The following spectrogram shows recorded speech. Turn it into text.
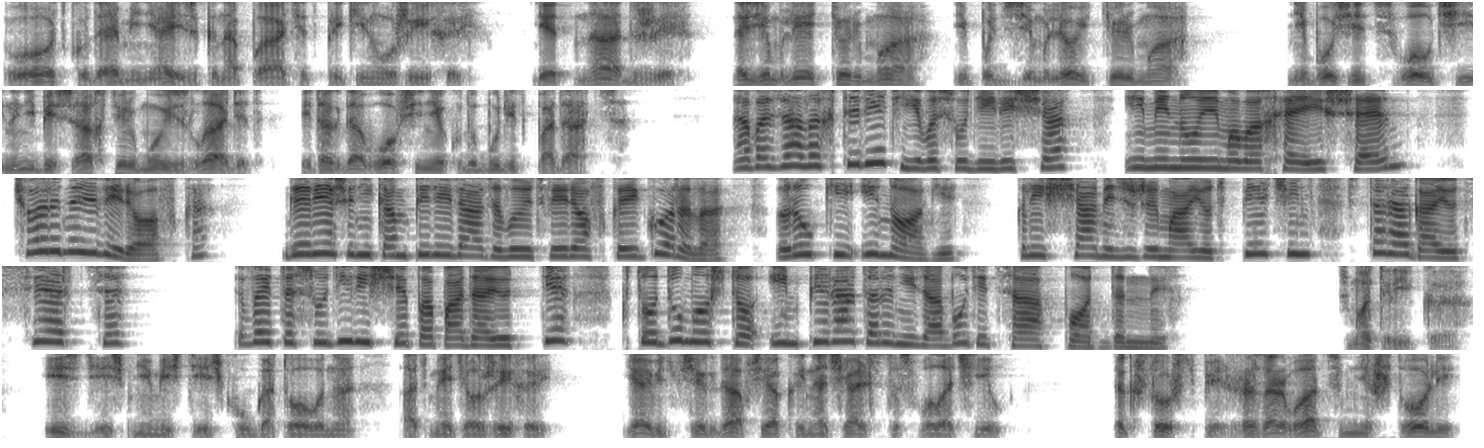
«Вот куда меня и законопатят», — прикинул Жихарь. «Это надо же, на земле тюрьма и под землей тюрьма. Небось, ведь сволочи и на небесах тюрьму изладят, и тогда вовсе некуда будет податься. А в залах третьего судилища, именуемого Хэйшен, черная веревка. Грешникам перевязывают веревкой горло, руки и ноги, клещами сжимают печень, сторогают сердце. В это судилище попадают те, кто думал, что император не заботится о подданных. «Смотри-ка, и здесь мне местечко уготовано», — отметил Жихарь. «Я ведь всегда всякое начальство сволочил. Так что ж теперь, разорваться мне, что ли?»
